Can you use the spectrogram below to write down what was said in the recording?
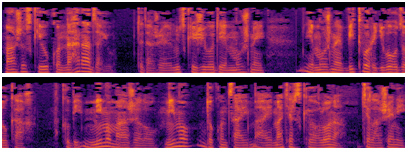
manželský úkon nahrádzajú, teda že ľudský život je možný, je možné vytvoriť v úvodzovkách akoby mimo manželov, mimo dokonca aj, aj materského lona, tela ženy,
